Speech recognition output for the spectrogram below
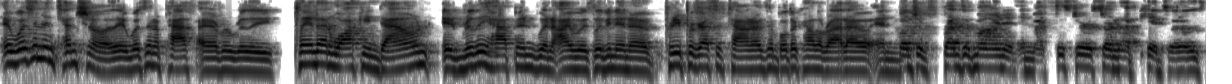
It wasn't intentional. It wasn't a path I ever really planned on walking down. It really happened when I was living in a pretty progressive town. I was in Boulder, Colorado, and a bunch of friends of mine and, and my sister started to have kids. So I had all these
